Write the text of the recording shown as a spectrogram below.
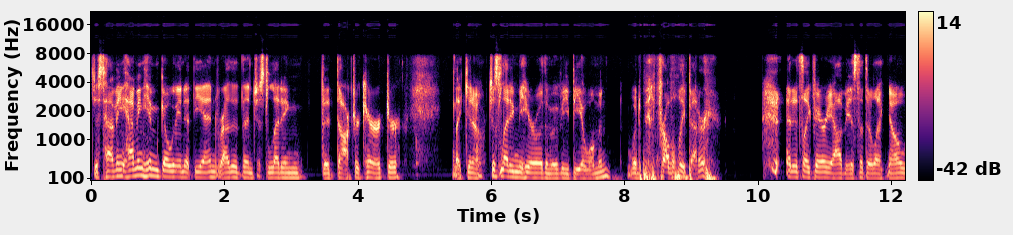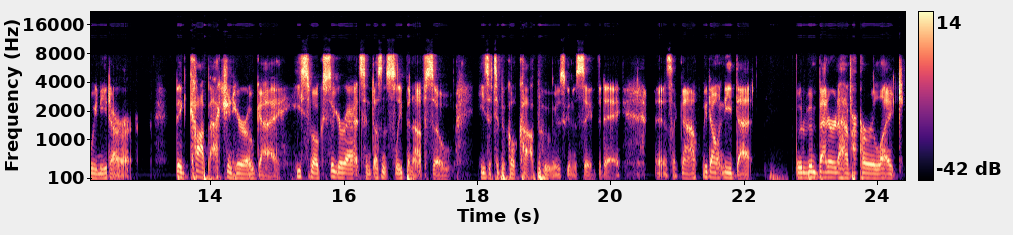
just having having him go in at the end rather than just letting the doctor character, like you know, just letting the hero of the movie be a woman would have been probably better. and it's like very obvious that they're like, no, we need our big cop action hero guy. He smokes cigarettes and doesn't sleep enough, so he's a typical cop who is going to save the day. And it's like, no, we don't need that. It would have been better to have her like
